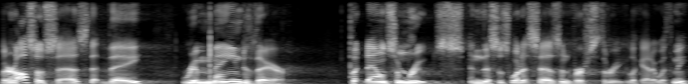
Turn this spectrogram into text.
But it also says that they remained there, put down some roots. And this is what it says in verse 3. Look at it with me.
